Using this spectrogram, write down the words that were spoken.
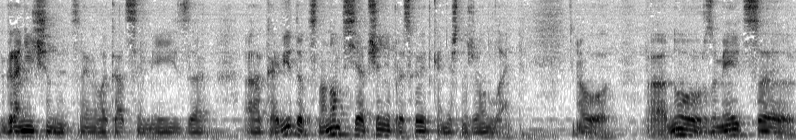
ограничены своими локациями из-за а, ковида, в основном все общение происходит, конечно же, онлайн. Вот. А, ну, разумеется,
